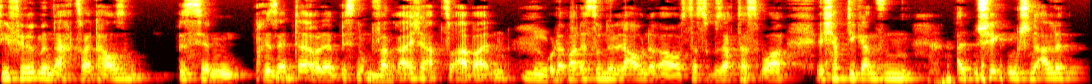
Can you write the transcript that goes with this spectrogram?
die Filme nach 2000 bisschen präsenter oder ein bisschen umfangreicher nee. abzuarbeiten? Nee, oder war das so eine Laune raus, dass du gesagt hast, boah, ich habe die ganzen alten Schinken schon alle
